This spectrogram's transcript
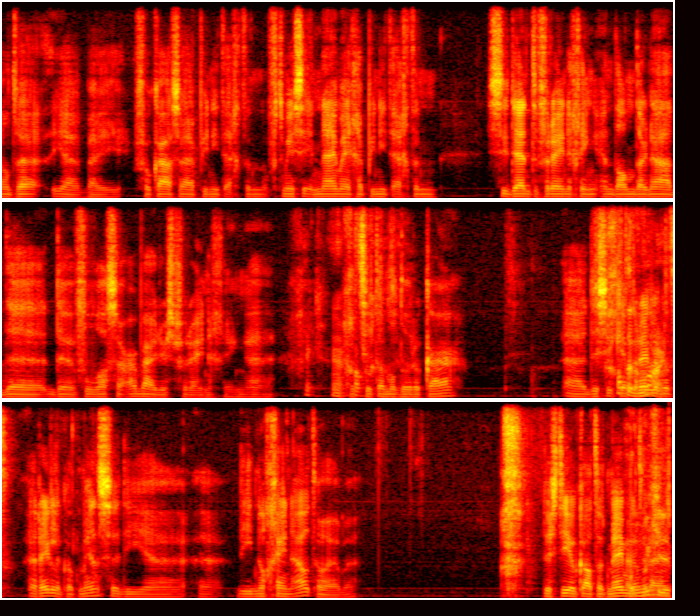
Want wij, ja, bij Focasa heb je niet echt een... Of tenminste, in Nijmegen heb je niet echt een studentenvereniging... en dan daarna de, de volwassen arbeidersvereniging. eh, Gek. Ja, dat zit allemaal door elkaar. Eh, dus ik heb redelijk wat, redelijk wat mensen die, eh, eh, die nog geen auto hebben. Dus die ook altijd mee moeten moet rijden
